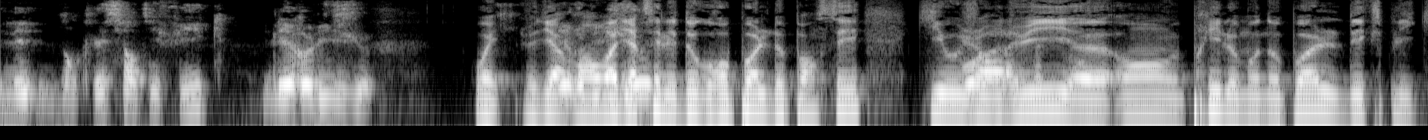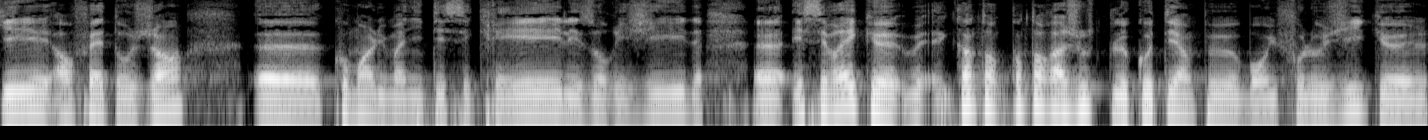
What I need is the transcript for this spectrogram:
les, donc les scientifiques, les religieux. Oui, je veux dire, on va dire que c'est les deux gros pôles de pensée qui aujourd'hui euh, ont pris le monopole d'expliquer en fait aux gens euh, comment l'humanité s'est créée, les origines. Euh, et c'est vrai que quand on quand on rajoute le côté un peu bon ufologique, euh,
